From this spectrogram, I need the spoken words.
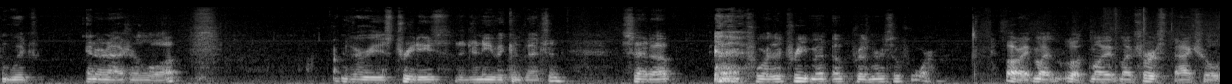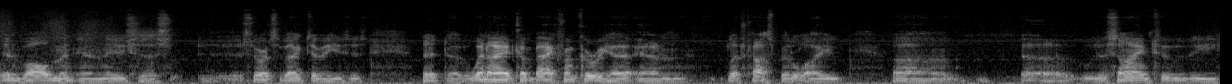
which international law, various treaties, the Geneva Convention, set up for the treatment of prisoners of war. All right, my, look, my, my first actual involvement in these uh, sorts of activities is that uh, when I had come back from Korea and left hospital, I uh, uh was assigned to the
